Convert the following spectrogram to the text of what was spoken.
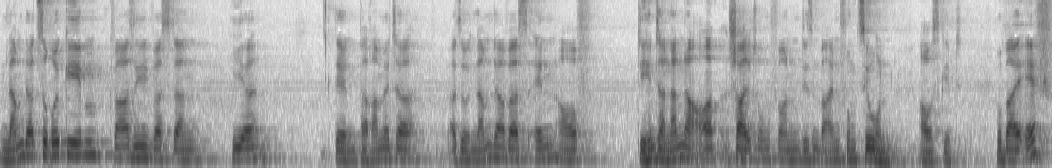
ein Lambda zurückgeben, quasi, was dann hier den Parameter, also ein Lambda, was n auf die Hintereinanderschaltung von diesen beiden Funktionen ausgibt. Wobei f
